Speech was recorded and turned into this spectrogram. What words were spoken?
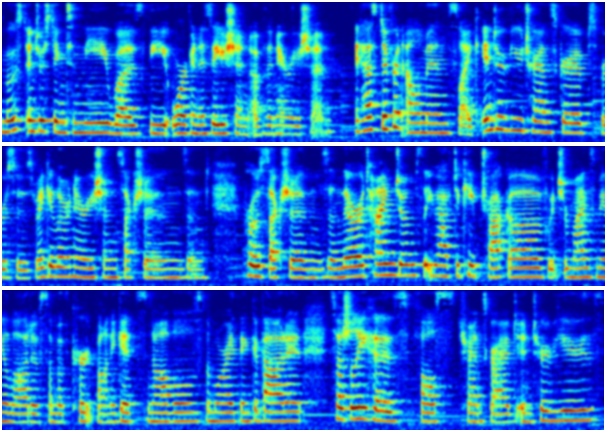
Most interesting to me was the organization of the narration. It has different elements like interview transcripts versus regular narration sections and prose sections, and there are time jumps that you have to keep track of, which reminds me a lot of some of Kurt Vonnegut's novels the more I think about it, especially his false transcribed interviews.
